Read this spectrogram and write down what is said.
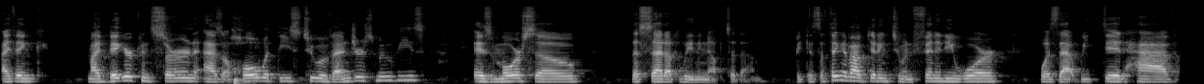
I think my bigger concern as a whole with these two Avengers movies is more so the setup leading up to them. Because the thing about getting to Infinity War was that we did have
